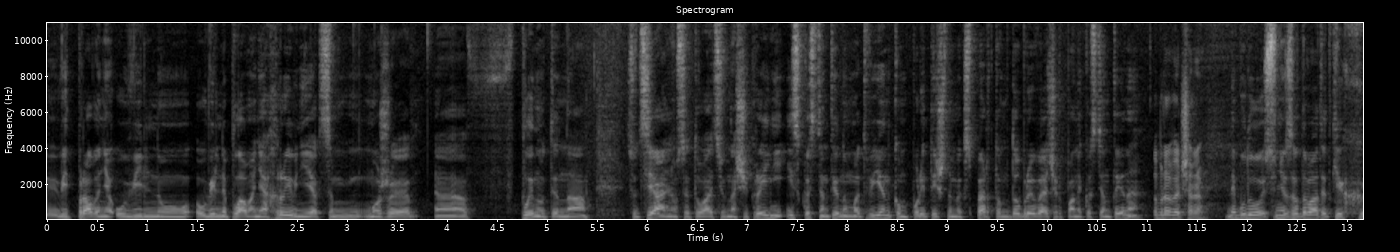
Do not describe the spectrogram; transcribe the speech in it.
відправлення у вільну у вільне плавання гривні, як це може вплинути на соціальну ситуацію в нашій країні із Костянтином Матвієнком, політичним експертом. Добрий вечір, пане Костянтине. Доброго вечора. Не буду сьогодні задавати таких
